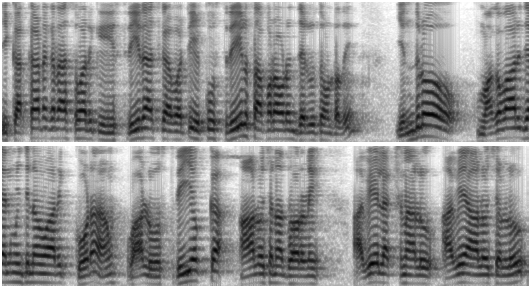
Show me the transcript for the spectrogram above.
ఈ కర్కాటక రాశి వారికి స్త్రీ రాశి కాబట్టి ఎక్కువ స్త్రీలు సఫర్ అవ్వడం జరుగుతూ ఉంటుంది. ఇందులో మగవారు జన్మించిన వారికి కూడా వాళ్ళు స్త్రీ యొక్క ఆలోచన ధోరణి అవే లక్షణాలు అవే ఆలోచనలు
